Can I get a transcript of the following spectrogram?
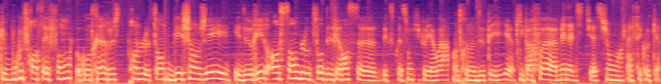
que beaucoup de Français font. Au contraire, juste prendre le temps d'échanger et de rire ensemble autour des différences euh, d'expression qu'il peut y avoir entre nos deux pays, euh, qui parfois amènent à des situations assez cocasses.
